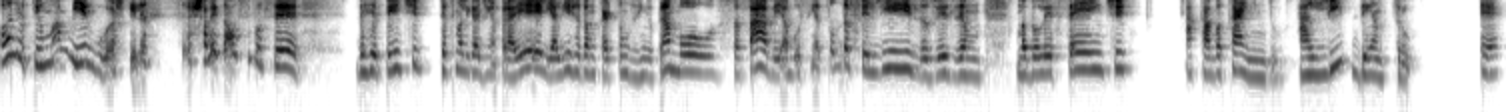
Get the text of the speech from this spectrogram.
Olha, eu tenho um amigo, acho que ele acha legal se você de repente, tem uma ligadinha para ele, ali já dá um cartãozinho pra moça, sabe? A mocinha toda feliz, às vezes é um, uma adolescente, acaba caindo. Ali dentro é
